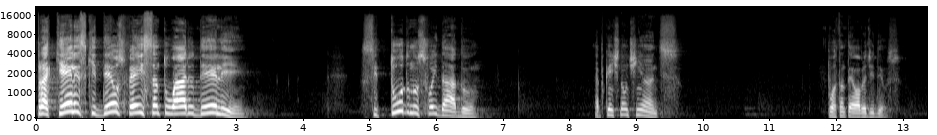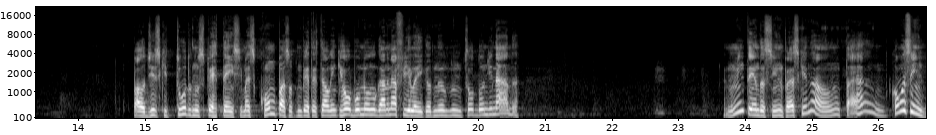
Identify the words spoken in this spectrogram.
para aqueles que Deus fez santuário dele. Se tudo nos foi dado, é porque a gente não tinha antes. Portanto, é obra de Deus. Paulo diz que tudo nos pertence, mas como passou tudo me pertence? Tem alguém que roubou meu lugar na minha fila aí, que eu não sou dono de nada. Eu não me entendo assim, parece que não, não tá, como assim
